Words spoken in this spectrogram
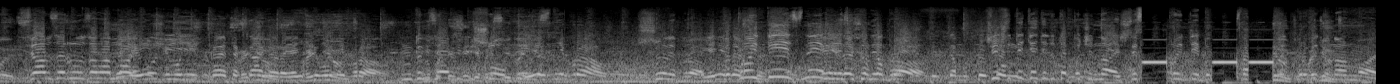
вы? Взяв за руку заломав, побіг. Какая-то камера, я ничего не брал. Ну ты взял взяв і покажите пішов, при виліз. не брал. Що не брав? Я не Та пройди з ними, я якщо не брав. Чи ж ти дядя тут починаєш? Ти с*** пройди, бо проведу пойдем. нормально.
